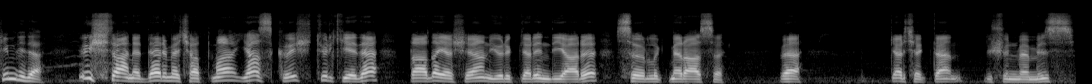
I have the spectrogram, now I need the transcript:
Şimdi de 3 tane derme çatma yaz kış Türkiye'de dağda yaşayan yörüklerin diyarı Sığırlık Merası. Ve gerçekten düşünmemiz,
